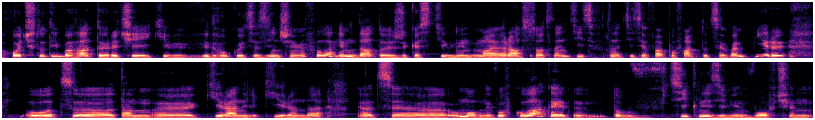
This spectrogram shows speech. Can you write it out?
Хоч тут і багато речей, які відгукуються з іншими міфологіями, да, той же Кастіл він має расу атлантійців, атлантійців, а по факту це вампіри. От е, там е, Кіран і Кіран, да, е, це умовний вовкулака, то в цій книзі він вовчин.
